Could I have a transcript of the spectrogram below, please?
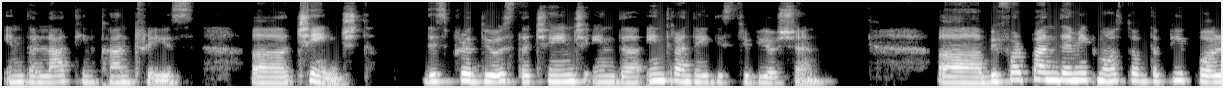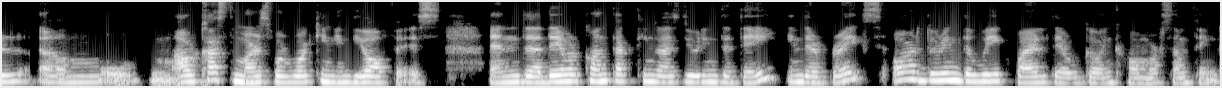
in the Latin countries uh, changed. This produced a change in the intraday distribution. Uh, before pandemic, most of the people, um, our customers were working in the office and uh, they were contacting us during the day in their breaks or during the week while they were going home or something.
